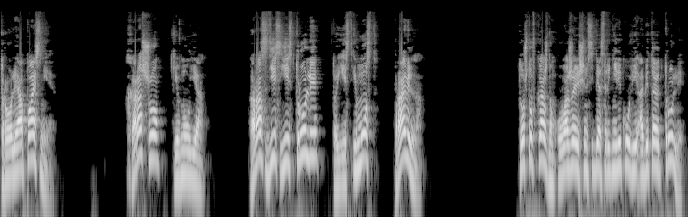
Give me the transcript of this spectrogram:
Тролли опаснее. Хорошо, кивнул я. Раз здесь есть тролли, то есть и мост, правильно? То, что в каждом уважающем себя средневековье обитают тролли,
